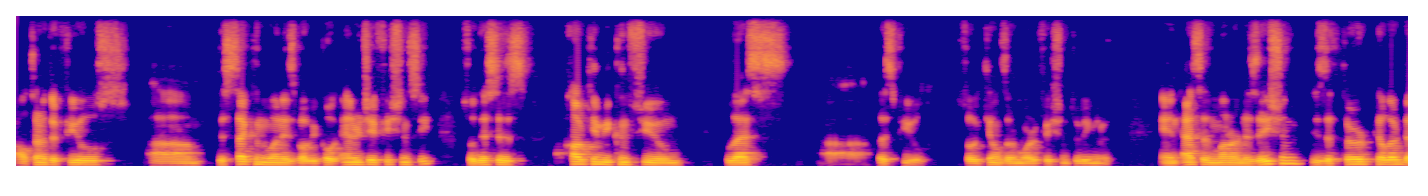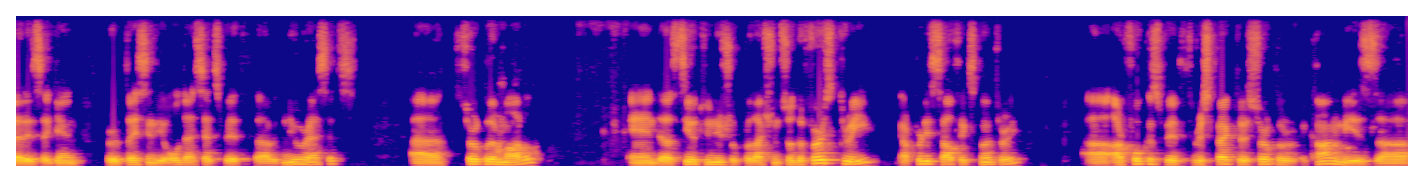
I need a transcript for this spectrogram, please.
alternative fuels. Um, the second one is what we call energy efficiency. So this is how can we consume less uh, less fuel so kilns are more efficient to begin with. And asset modernization is the third pillar that is again replacing the old assets with, uh, with newer assets. Uh, circular model and uh, CO2 neutral production. So the first three are pretty self-explanatory uh, our focus with respect to the circular economy is uh,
